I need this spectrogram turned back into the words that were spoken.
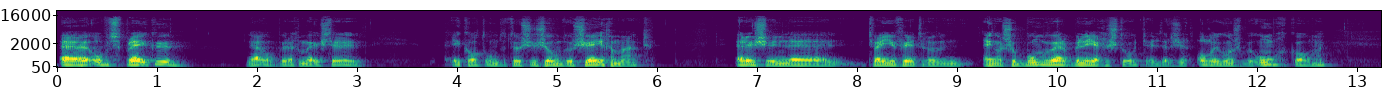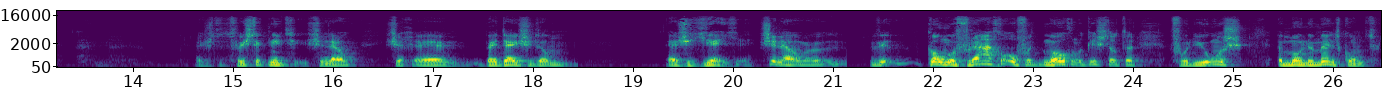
Uh, op het spreekuur. Nou, burgemeester, ik had ondertussen zo'n dossier gemaakt. Er is uh, 42 een Engelse bommenwerper neergestort. En er zijn alle jongens bij omgekomen. Hij zei, dat wist ik niet. Ik zei, nou, zeg, uh, bij deze dan? Hij zegt, jeetje. Ik zei, nou, we komen vragen of het mogelijk is dat er voor de jongens een monument komt.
